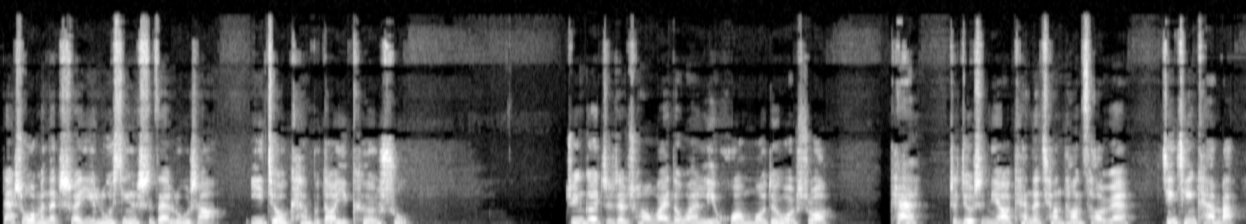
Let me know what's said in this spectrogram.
但是我们的车一路行驶在路上，依旧看不到一棵树。军哥指着窗外的万里荒漠对我说：“看，这就是你要看的羌塘草原，尽情看吧。”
